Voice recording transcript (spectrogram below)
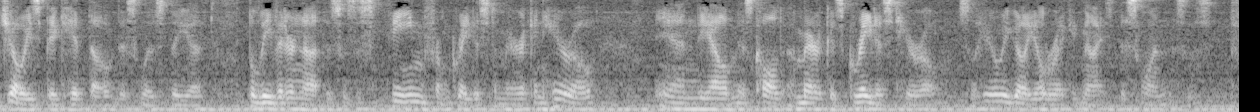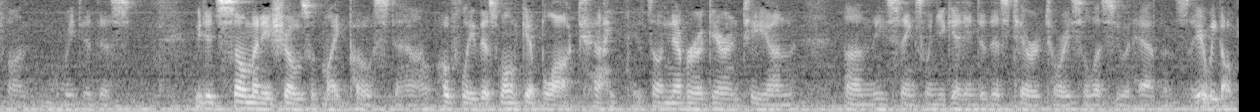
Joey's big hit though. This was the uh, Believe It or Not. This was his theme from Greatest American Hero, and the album is called America's Greatest Hero. So here we go. You'll recognize this one. This was fun when we did this. We did so many shows with Mike Post. Uh, hopefully, this won't get blocked. it's never a guarantee on on these things when you get into this territory. So let's see what happens. So here we go.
